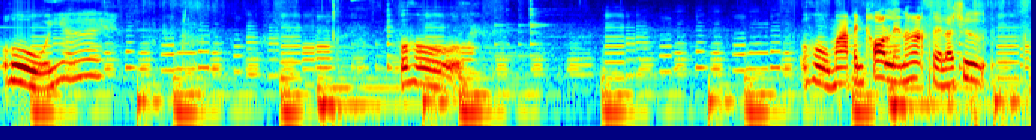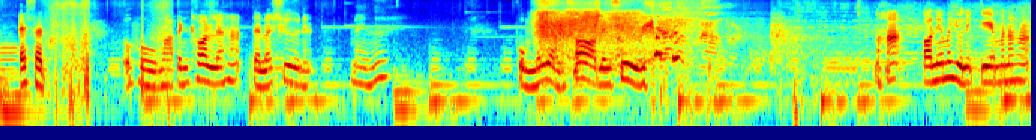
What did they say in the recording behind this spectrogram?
โอ้โหเย้ อ้โห โอ้โห มาเป็นท่อนเลยนะฮะ แต่ละชื่อ ไอสัตว์ โอ้โห มาเป็นท่อนแล้วฮะ แต่ละชื่อเนี่ย แม่งเอ้ยผมได้อย่างชอบเลยชื่อ นะฮะ ตอนนี้มาอยู่ในเกมแล้วนะฮะ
